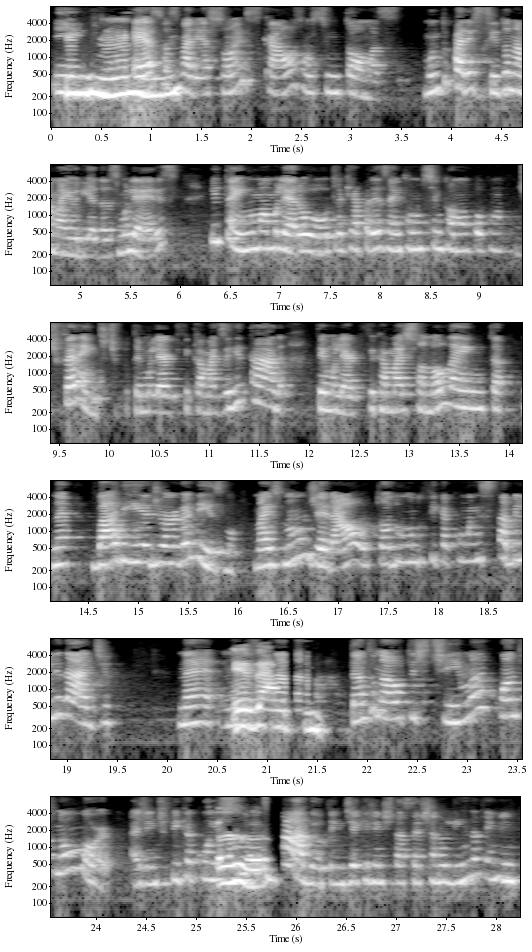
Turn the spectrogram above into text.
E uhum. essas variações causam sintomas muito parecidos na maioria das mulheres, e tem uma mulher ou outra que apresenta um sintoma um pouco diferente. Tipo, tem mulher que fica mais irritada, tem mulher que fica mais sonolenta, né? Varia de organismo. Mas, num geral, todo mundo fica com instabilidade, né? Exato. Na, tanto na autoestima quanto no humor. A gente fica com isso uhum. instável. Tem dia que a gente tá se achando linda, tem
